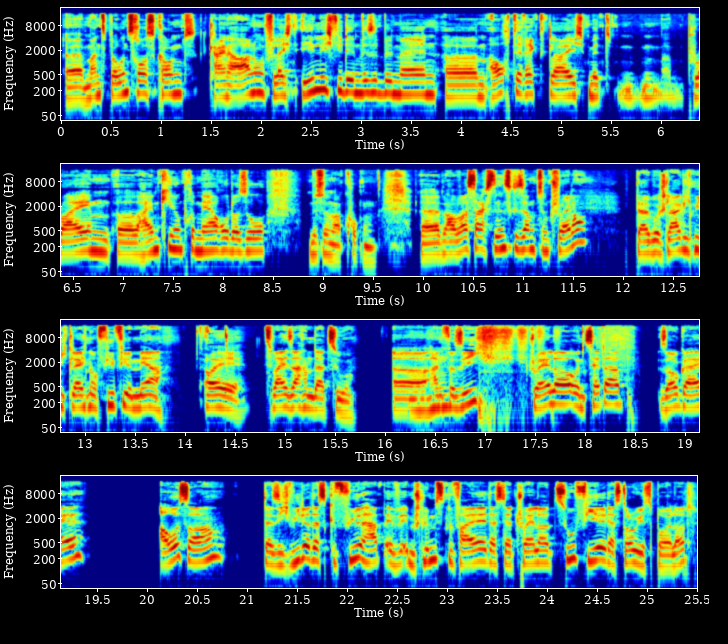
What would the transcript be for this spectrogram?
Äh, Wann es bei uns rauskommt, keine Ahnung, vielleicht ähnlich wie The Invisible Man, ähm, auch direkt gleich mit Prime äh, Heimkino-Premiere oder so. Müssen wir mal gucken. Äh, aber was sagst du insgesamt zum Trailer? Da überschlage ich mich gleich noch viel, viel mehr. Oi. Zwei Sachen dazu. Äh, mhm. An für sich, Trailer und Setup, saugeil. Außer, dass ich wieder das Gefühl habe, im schlimmsten Fall, dass der Trailer zu viel der Story spoilert.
